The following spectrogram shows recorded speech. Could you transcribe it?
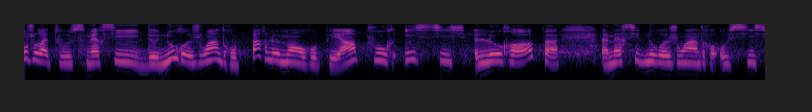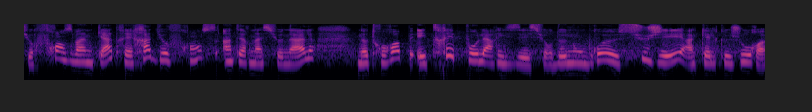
Bonjour à tous, merci de nous rejoindre au Parlement européen pour Ici l'Europe. Euh, merci de nous rejoindre aussi sur France 24 et Radio France Internationale. Notre Europe est très polarisée sur de nombreux sujets. À quelques jours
